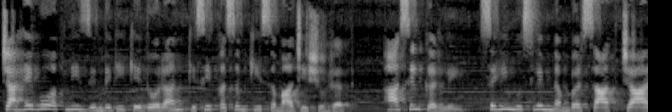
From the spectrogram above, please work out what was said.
چاہے وہ اپنی زندگی کے دوران کسی قسم کی سماجی شہرت حاصل کر لیں۔ صحیح مسلم نمبر سات چار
